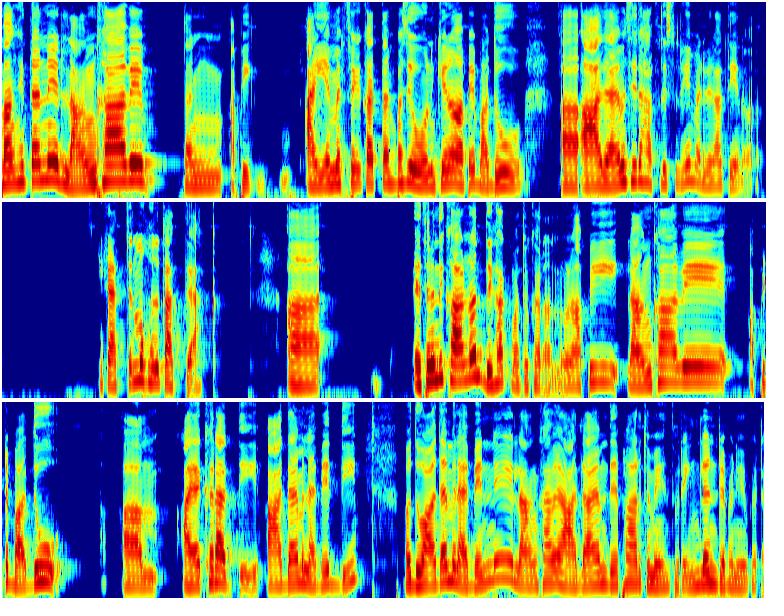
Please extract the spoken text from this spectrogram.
මංහිතන්නේ ලංකාවේ තැන් අපි අයම එක කත්තන් පසේ ඕන කියෙන අපේ බදු ආ, ආදායම සිට හත්ලිස්නගේ වැඩවෙලා තියෙනවා. එක ඇත්තනම හොඳ තත්ත්වයක්. ආ, එතනදි කාරණත් දෙකක් මතු කරන්න ඕන. අපි ලංකාවේ අපිට බදු අම්, අයකරද්දී ආදායම ලැබෙද්දී බදු ආදායම ලැබෙන්නේ ලංකාවේ ආදායම් දෙපාර්තමේන්තුර ඉංගලන් රෙවනියකට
